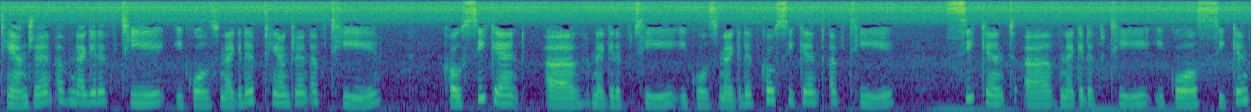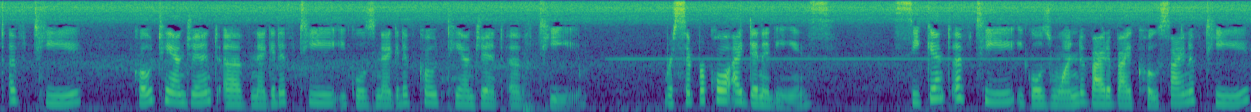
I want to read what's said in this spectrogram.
Tangent of negative t equals negative tangent of t. Cosecant of negative t equals negative cosecant of t. Secant of negative t equals secant of t cotangent of negative t equals negative cotangent of t. Reciprocal identities. Secant of t equals 1 divided by cosine of t.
